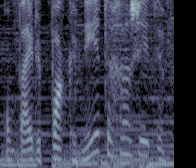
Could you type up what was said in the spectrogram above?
om bij de pakken neer te gaan zitten?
